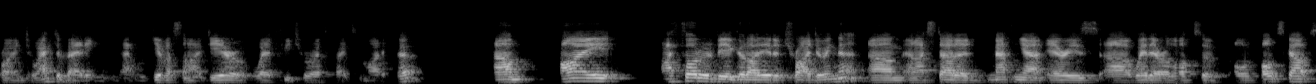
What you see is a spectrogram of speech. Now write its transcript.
prone to activating. That would give us an idea of where future earthquakes might occur. Um, I I thought it would be a good idea to try doing that. Um, and I started mapping out areas uh, where there are lots of old fault scarps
